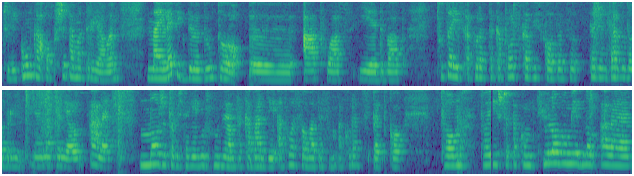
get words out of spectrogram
czyli gumka obszyta materiałem. Najlepiej, gdyby był to yy, atlas, jedwab. Tutaj jest akurat taka polska wiskoza, co też jest bardzo dobrym yy, materiałem, ale może to być, tak jak już mówiłam, taka bardziej atłasowa. Te są akurat z Pepko. Tą, to jeszcze taką tiulową jedną, ale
